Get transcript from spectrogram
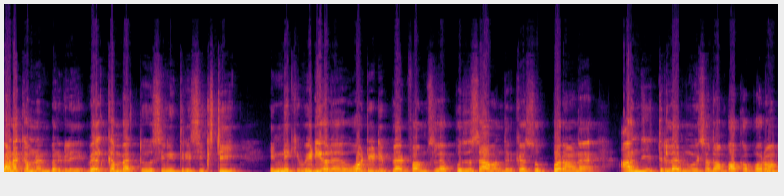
வணக்கம் நண்பர்களே welcome back to cine three sixty இன்னைக்கு வீடியோவில் ஓடிடி பிளாட்ஃபார்ம்ஸில் புதுசாக வந்திருக்க சூப்பரான அஞ்சு த்ரில்லர் மூவிஸை தான் பார்க்க போகிறோம்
